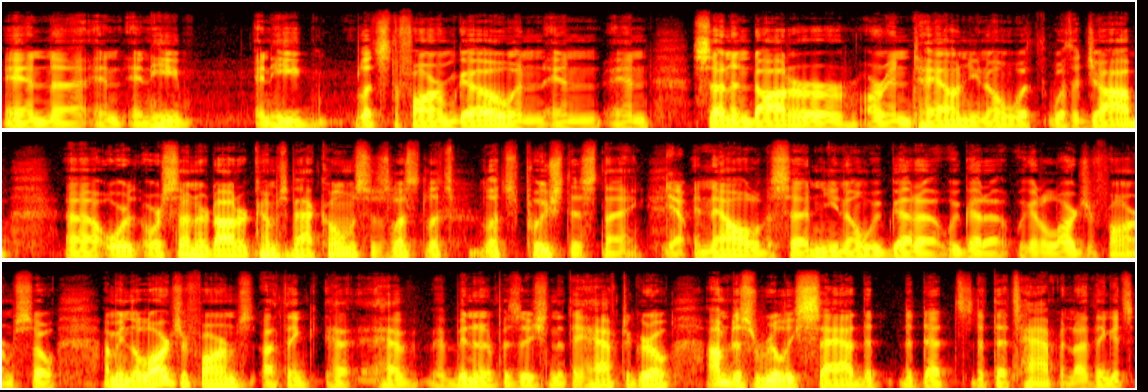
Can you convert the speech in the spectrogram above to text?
and uh, and and he and he lets the farm go, and and and son and daughter are, are in town, you know, with with a job. Uh, or, or son or daughter comes back home and says, "Let's let's let's push this thing." Yep. And now all of a sudden, you know, we've got a we've got a we got a larger farm. So I mean, the larger farms I think ha- have have been in a position that they have to grow. I'm just really sad that that that's, that that's happened. I think it's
